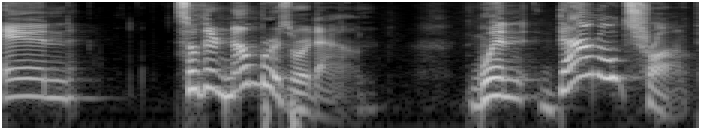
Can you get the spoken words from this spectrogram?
And so their numbers were down. When Donald Trump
